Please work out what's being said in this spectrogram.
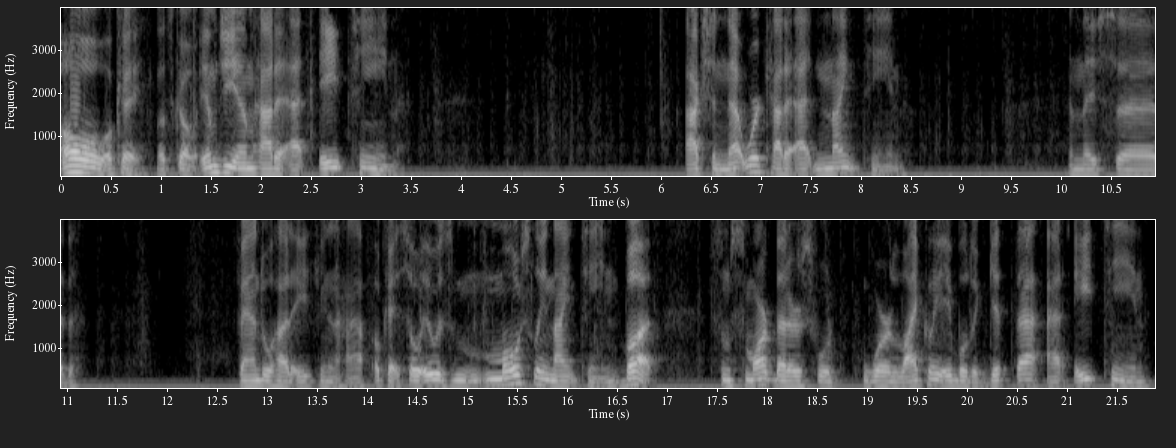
Oh, okay. Let's go. MGM had it at 18. Action Network had it at 19. And they said FanDuel had 18 and a half. Okay, so it was mostly 19, but some smart bettors were, were likely able to get that at 18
